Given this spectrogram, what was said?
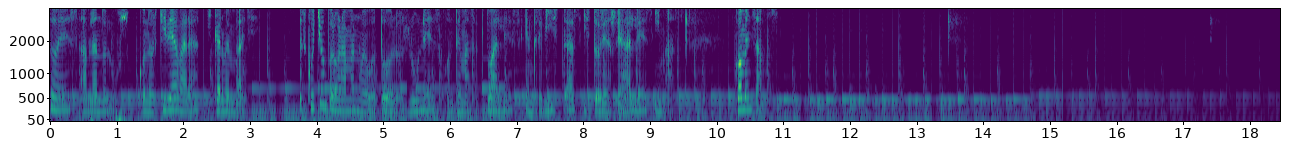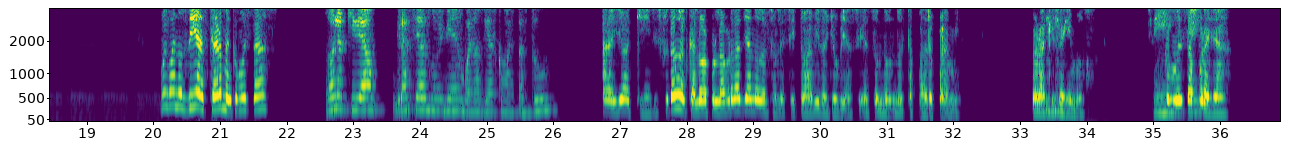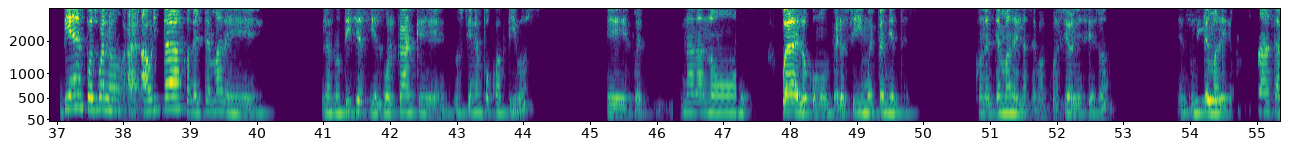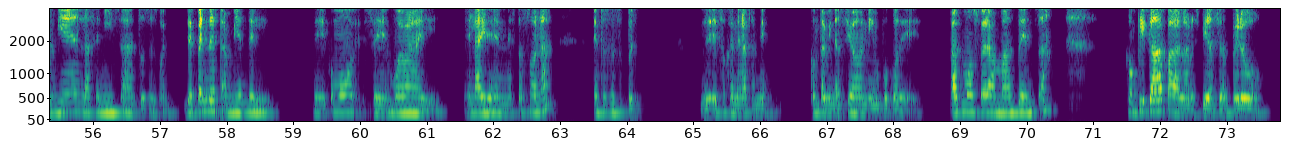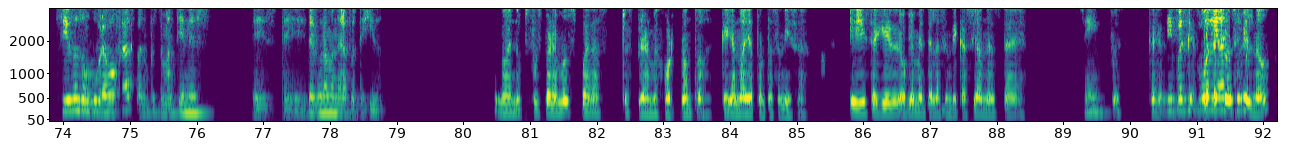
Esto es Hablando Luz con Orquídea Vara y Carmen Valle. Escucha un programa nuevo todos los lunes con temas actuales, entrevistas, historias reales y más. Comenzamos. Muy buenos días, Carmen, ¿cómo estás? Hola, Orquídea. Gracias, muy bien. Buenos días, ¿cómo estás tú? Ay, yo aquí, disfrutando del calor, pero la verdad ya no del solecito, ha habido lluvia, sí, eso no, no está padre para mí. Pero aquí seguimos. ¿Cómo Sí, está por allá? bien. Pues bueno, a- ahorita con el tema de las noticias y el volcán que nos tiene un poco activos, eh, pues nada no es fuera de lo común, pero sí muy pendientes con el tema de las evacuaciones y eso. Es un tema de también, la ceniza, entonces bueno, depende también del, de cómo se mueva el, el aire en esta zona. Entonces, pues eso genera también contaminación y un poco de atmósfera más densa, complicada para la respiración, pero si usas un cubrebocas, bueno, pues te mantienes este, de alguna manera protegido. bueno, pues esperemos puedas respirar mejor pronto, que ya no haya tanta ceniza. Y seguir, obviamente, las indicaciones de, Sí, pues, de, y pues si que es podías, protección civil, ¿no?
